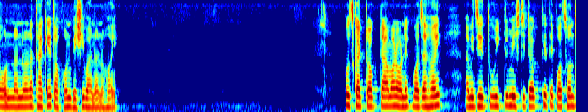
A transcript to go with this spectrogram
অন্যান্যরা থাকে তখন বেশি বানানো হয়। ফুচকার টকটা আমার অনেক মজা হয়। আমি যেহেতু একটু মিষ্টি টক খেতে পছন্দ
